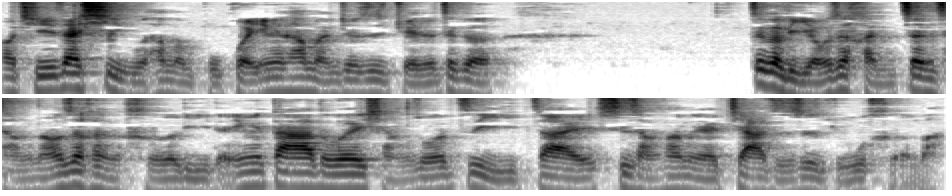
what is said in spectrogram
哦，其实，在戏骨他们不会，因为他们就是觉得这个这个理由是很正常，然后是很合理的，因为大家都会想说自己在市场上面的价值是如何嘛。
